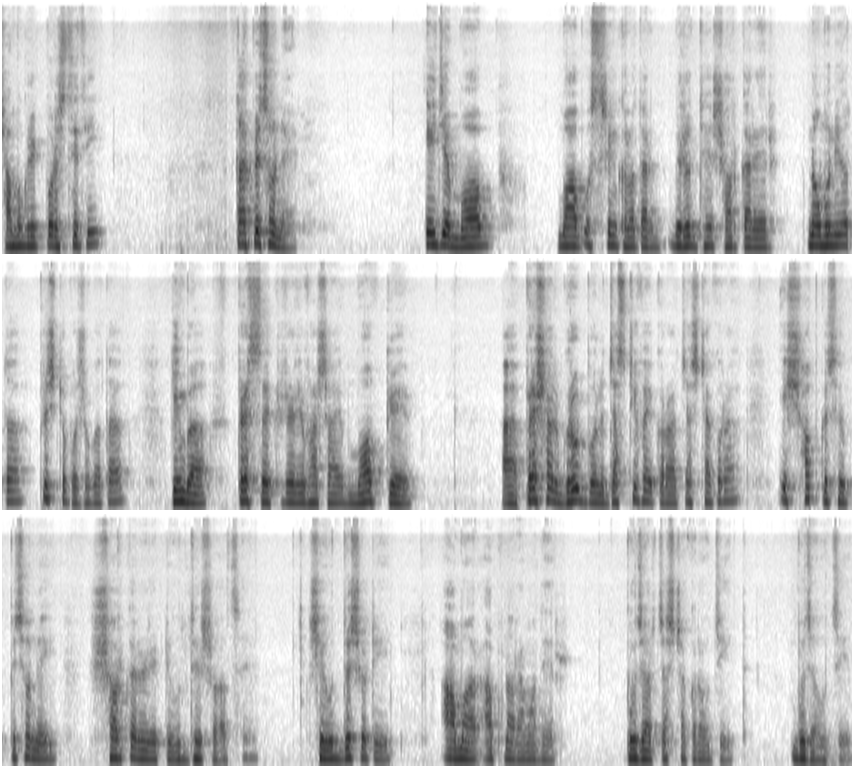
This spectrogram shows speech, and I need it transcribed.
সামগ্রিক পরিস্থিতি। তার পেছনে এই যে মব মব উশৃঙ্খলতার বিরুদ্ধে সরকারের নমনীয়তা, পৃষ্ঠপোষকতা কিংবা প্রেস সেক্রেটারির ভাষায় মবকে প্রেশার গ্রুপ বলে জাস্টিফাই করার চেষ্টা করা, এই সব কিছুর পিছনেই সরকারের একটি উদ্দেশ্য আছে। সেই উদ্দেশ্যটি আমার, আপনার, আমাদের বোঝার চেষ্টা করা উচিত, বোঝা উচিত।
